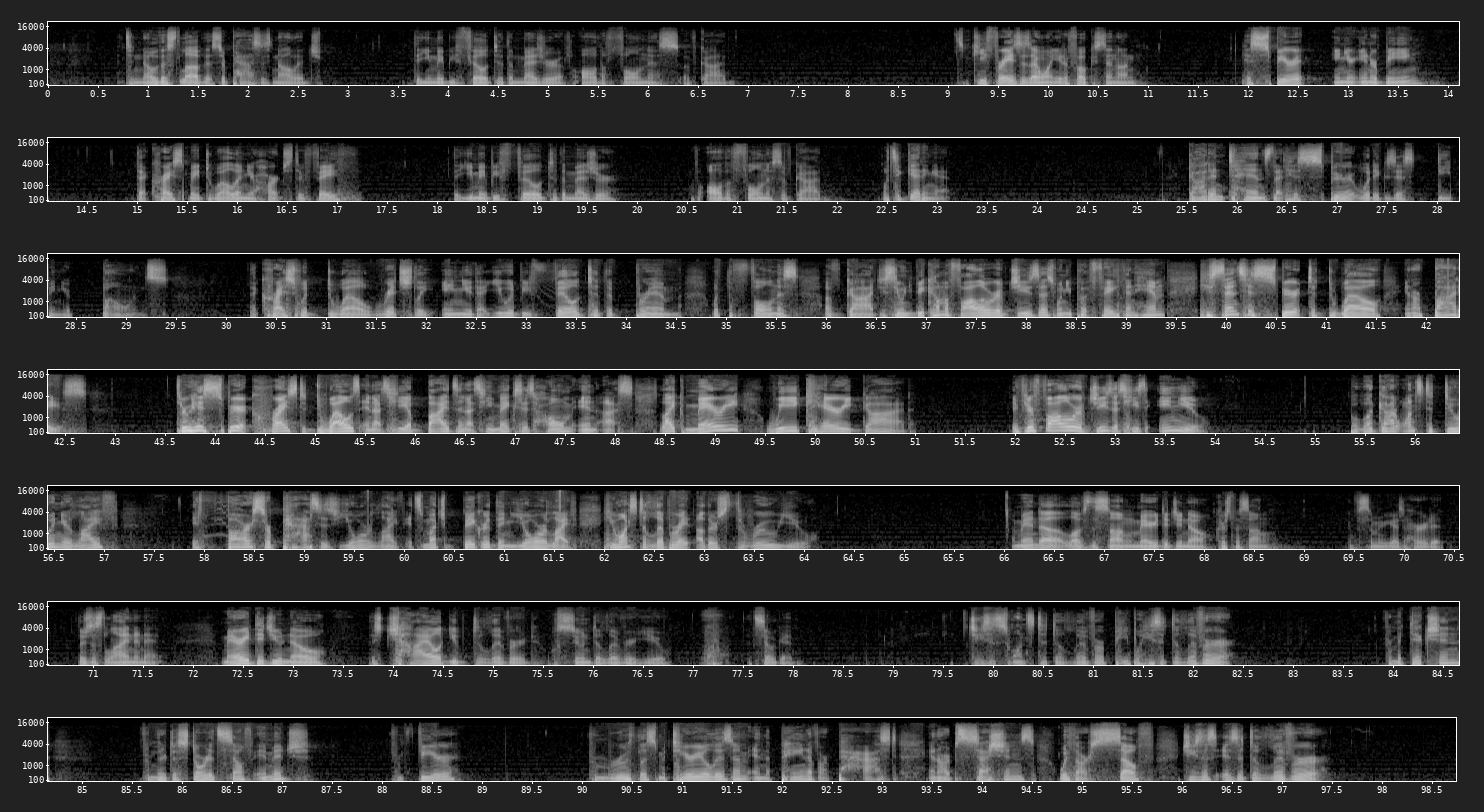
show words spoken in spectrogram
to know this love that surpasses knowledge, that you may be filled to the measure of all the fullness of God. Some key phrases I want you to focus in on His Spirit in your inner being that Christ may dwell in your hearts through faith, that you may be filled to the measure of all the fullness of God. What's he getting at? God intends that his spirit would exist deep in your bones, that Christ would dwell richly in you, that you would be filled to the brim with the fullness of God. You see, when you become a follower of Jesus, when you put faith in him, he sends his spirit to dwell in our bodies. Through his spirit, Christ dwells in us. He abides in us. He makes his home in us. Like Mary, we carry God. If you're a follower of Jesus, he's in you. But what God wants to do in your life, far surpasses your life. It's much bigger than your life. He wants to liberate others through you. Amanda loves the song Mary Did You Know, Christmas song. If some of you guys have heard it. There's this line in it. Mary, did you know this child you've delivered will soon deliver you. It's so good. Jesus wants to deliver people. He's a deliverer from addiction, from their distorted self image, from fear, from ruthless materialism and the pain of our past and our obsessions with ourself. Jesus is a deliverer.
